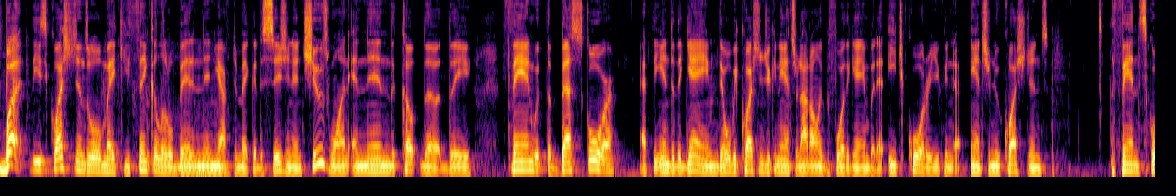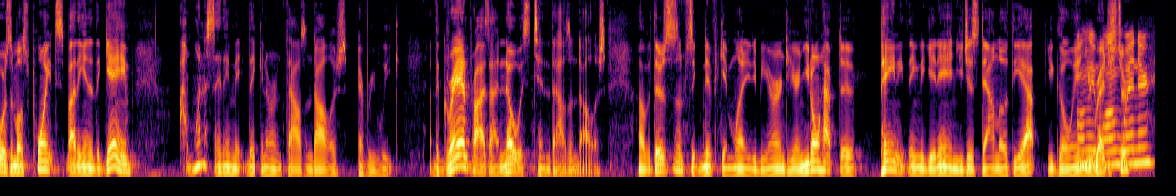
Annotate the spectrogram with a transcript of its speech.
But these questions will make you think a little bit, and then you have to make a decision and choose one. And then the co- the the fan with the best score at the end of the game, there will be questions you can answer not only before the game, but at each quarter you can answer new questions. The fan that scores the most points by the end of the game, I want to say they may, they can earn thousand dollars every week. The grand prize I know is ten thousand uh, dollars, but there's some significant money to be earned here, and you don't have to pay anything to get in. You just download the app, you go in, Only you one register. winner?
